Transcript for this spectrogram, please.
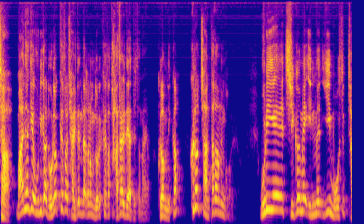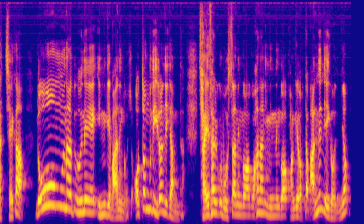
자, 만약에 우리가 노력해서 잘 된다 그러면 노력해서 다 잘 돼야 되잖아요. 그럽니까? 그렇지 않다라는 거예요. 우리의 지금에 있는 이 모습 자체가 너무나도 은혜에 있는 게 많은 거죠. 어떤 분이 이런 얘기 합니다. 잘 살고 못 사는 거하고 하나님 있는 거하고 관계가 없다. 맞는 얘기거든요.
